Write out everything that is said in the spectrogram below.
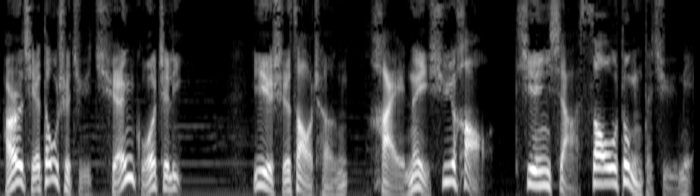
而且都是举全国之力，一时造成海内虚耗、天下骚动的局面。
